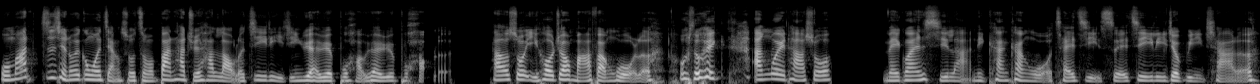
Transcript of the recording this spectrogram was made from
我妈之前都会跟我讲说怎么办？她觉得她老了，记忆力已经越来越不好，越来越不好了。”他就说以后就要麻烦我了，我都会安慰他说没关系啦，你看看我才几岁，记忆力就比你差了。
